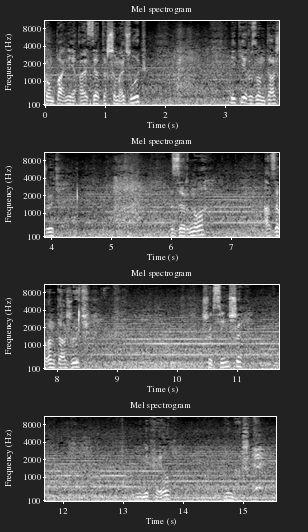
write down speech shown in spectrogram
компанії Азія та Шемеджлик, які розвантажують зерно, а завантажують щось інше. Михайло Мінашев.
